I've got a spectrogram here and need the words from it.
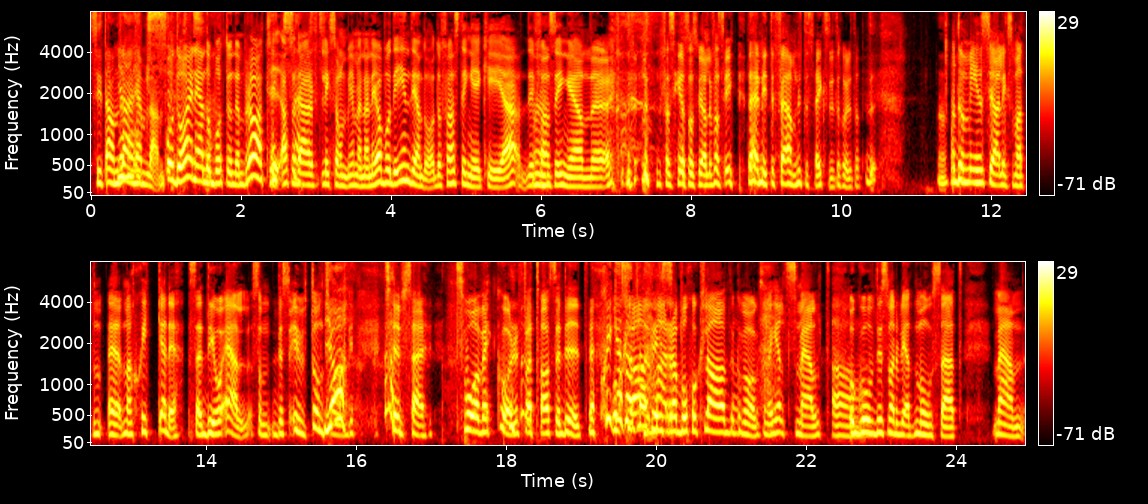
Sitt andra Ja, hemland. Och då har ni ändå bott under en bra tid. Alltså där, liksom, jag menar, när jag bodde i Indien då, då fanns det inga Ikea. Det fanns ingen, eh, det fanns inga sociala... Det, fanns ing, det här är 95, 96, 97. 98. Och då minns jag liksom att eh, man skickade så här, DHL som dessutom Ja! tog typ så här, två veckor för att ta sig dit. Skicka choklad. Marabou-choklad kommer jag ihåg, som var helt smält och godis som hade blivit mosat. Men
